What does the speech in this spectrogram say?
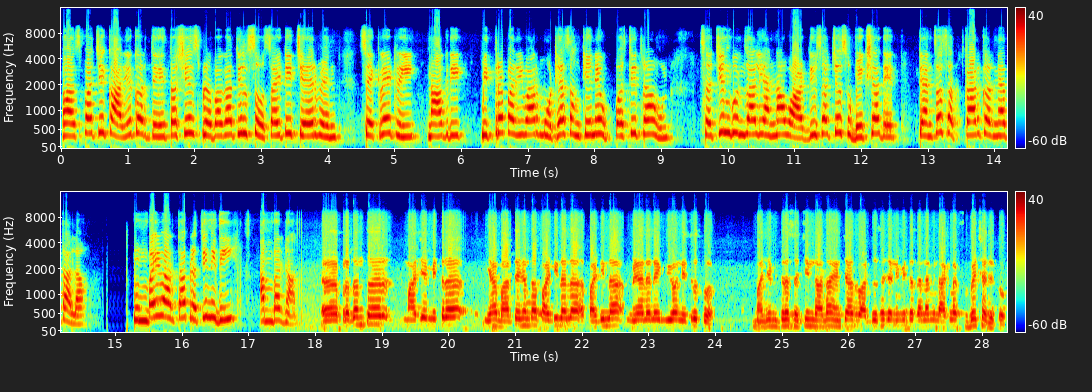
भाजपाचे कार्यकर्ते तसेच प्रभागातील सोसायटी चेअरमॅन सेक्रेटरी नागरिक मित्रपरिवार मोठ्या संख्येने उपस्थित राहून सचिन गुंजाल यांना वाढदिवसाच्या शुभेच्छा देत त्यांचा सत्कार करण्यात आला. मुंबई वार्ता प्रतिनिधी अंबरनाथ. प्रथम तर माझे मित्र या भारतीय जनता पार्टीला पार्टीला मिळालेलं एक युवा नेतृत्व. माझे मित्र सचिन दादा यांच्या आज वाढदिवसाच्या निमित्त त्यांना मी लाख लाख शुभेच्छा देतो.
